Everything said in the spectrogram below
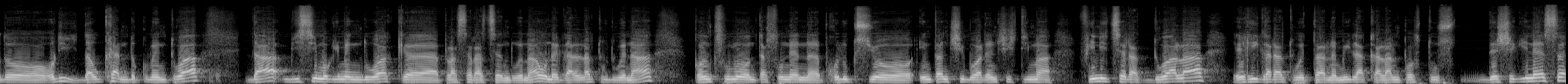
edo hori daukan dokumentua, da bizimogimenduak uh, plazaratzen duena, honek galdatu duena, kontsumo ontasunen eh, produkzio intantsiboaren sistema finitzerat duala, erri garatuetan milaka lan postuz deseginez,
